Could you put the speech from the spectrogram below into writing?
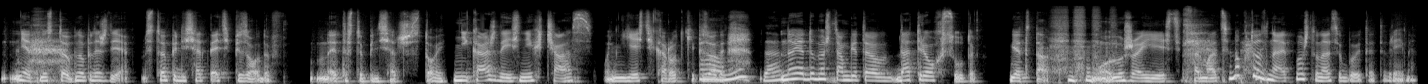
Нет, ну, 100... ну подожди, 155 эпизодов. Это 156. Не каждый из них час. Есть и короткие эпизоды. А, ну, да. Но я думаю, что там где-то до трех суток. Где-то так уже есть информация. Ну, кто знает, может, у нас и будет это время.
